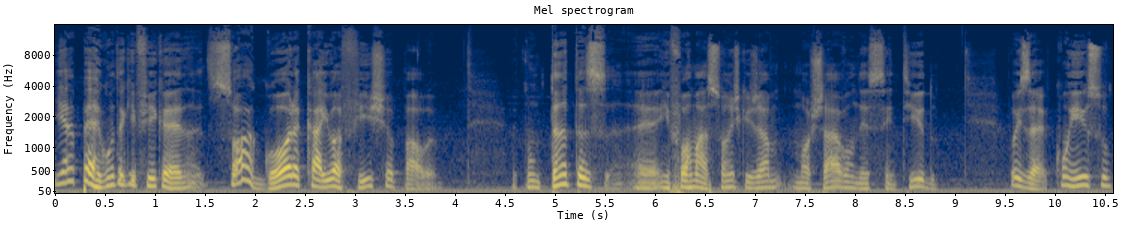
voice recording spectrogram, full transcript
E a pergunta que fica é: só agora caiu a ficha, Paulo? Com tantas é, informações que já mostravam nesse sentido? Pois é, com isso,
